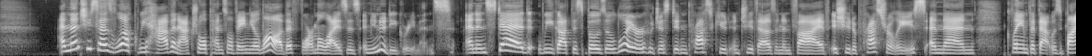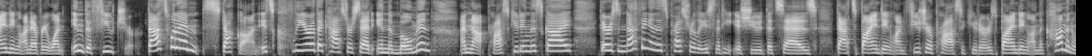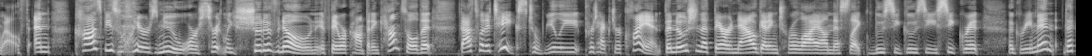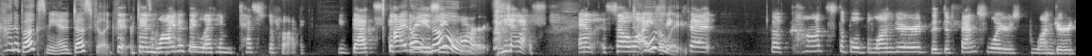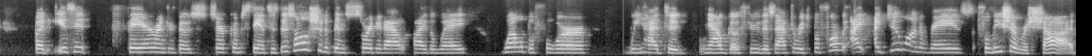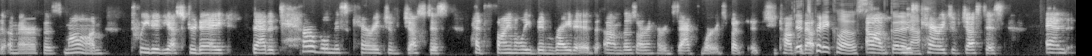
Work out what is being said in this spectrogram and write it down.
And then she says, look, we have an actual Pennsylvania law that formalizes immunity agreements. And instead, we got this bozo lawyer who just didn't prosecute in 2005, issued a press release, and then claimed that that was binding on everyone in the future. That's what I'm stuck on. It's clear that Castor said in the moment, I'm not prosecuting this guy. There's nothing in this press release that he issued that says that's binding on future prosecutors, binding on the Commonwealth. And Cosby's lawyers knew, or certainly should have known if they were competent counsel that that's what it takes to really protect your client. The notion that they're now getting to rely on this like loosey goosey secret agreement that kind of bugs me, and it does feel like Th- then why did they let him testify? That's the I don't crazy know. part. Yes. And so I think that the constable blundered, the defense lawyers blundered, but is it fair under those circumstances? This all should have been sorted out, by the way, well before we had to now go through this afterwards. Before we, I, I do want to raise Phylicia Rashad, America's mom, tweeted yesterday that a terrible miscarriage of justice had finally been righted. Um, those aren't her exact words, but she talked it's about pretty close. um, Good enough. miscarriage of justice. And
